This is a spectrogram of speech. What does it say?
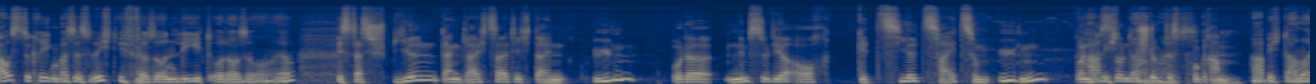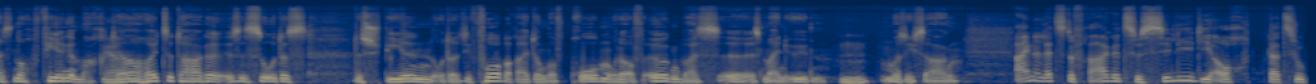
rauszukriegen, was ist wichtig für ja. so ein Lied oder so. Ja? Ist das Spielen dann gleichzeitig dein Üben oder nimmst du dir auch gezielt Zeit zum Üben und hab hast so ein damals, bestimmtes Programm. Habe ich damals noch viel gemacht. Ja. Heutzutage ist es so, dass das Spielen oder die Vorbereitung auf Proben oder auf irgendwas äh, ist mein Üben, mhm. muss ich sagen. Eine letzte Frage zu Silly, die auch dazu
